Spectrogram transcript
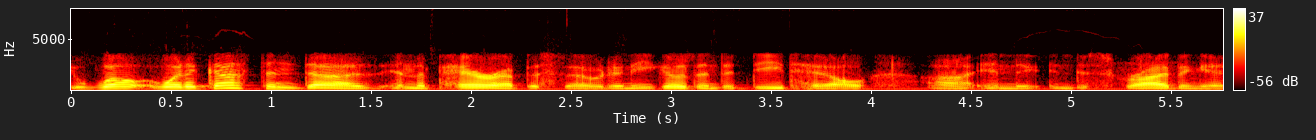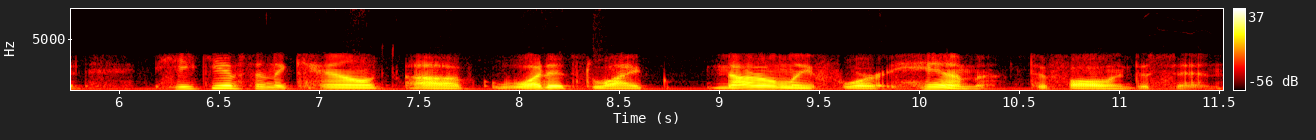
Well, what Augustine does in the pear episode, and he goes into detail uh, in, the, in describing it, he gives an account of what it's like not only for him to fall into sin,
